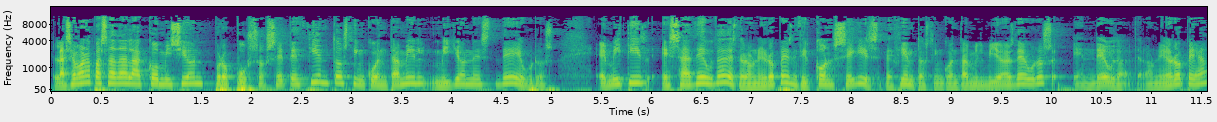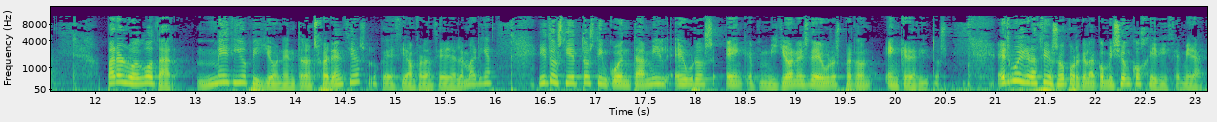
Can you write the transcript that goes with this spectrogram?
La semana pasada la Comisión propuso 750.000 millones de euros. Emitir esa deuda desde la Unión Europea, es decir, conseguir 750.000 millones de euros en deuda de la Unión Europea, para luego dar medio billón en transferencias, lo que decían Francia y Alemania, y 250.000 euros en, millones de euros perdón, en créditos. Es muy gracioso porque la Comisión coge y dice, mira,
